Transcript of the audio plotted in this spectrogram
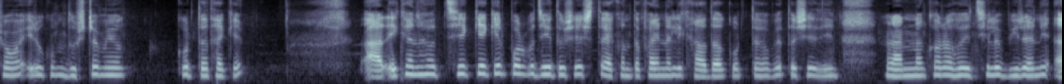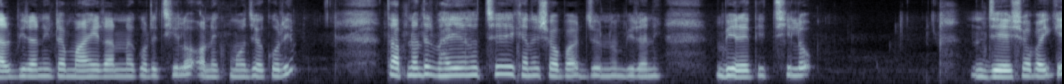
সময় এরকম দুষ্টমিও করতে থাকে। আর এখানে হচ্ছে কেকের পর্ব যেহেতু শেষ, তো এখন তো ফাইনালি খাওয়া দাওয়া করতে হবে। তো সেদিন রান্না করা হয়েছিল বিরিয়ানি, আর বিরিয়ানিটা মায়ে রান্না করেছিল, অনেক মজা করে। তো আপনাদের ভাইয়া হচ্ছে এখানে সবার জন্য বিরিয়ানি বেড়ে দিচ্ছিল। যে সবাইকে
